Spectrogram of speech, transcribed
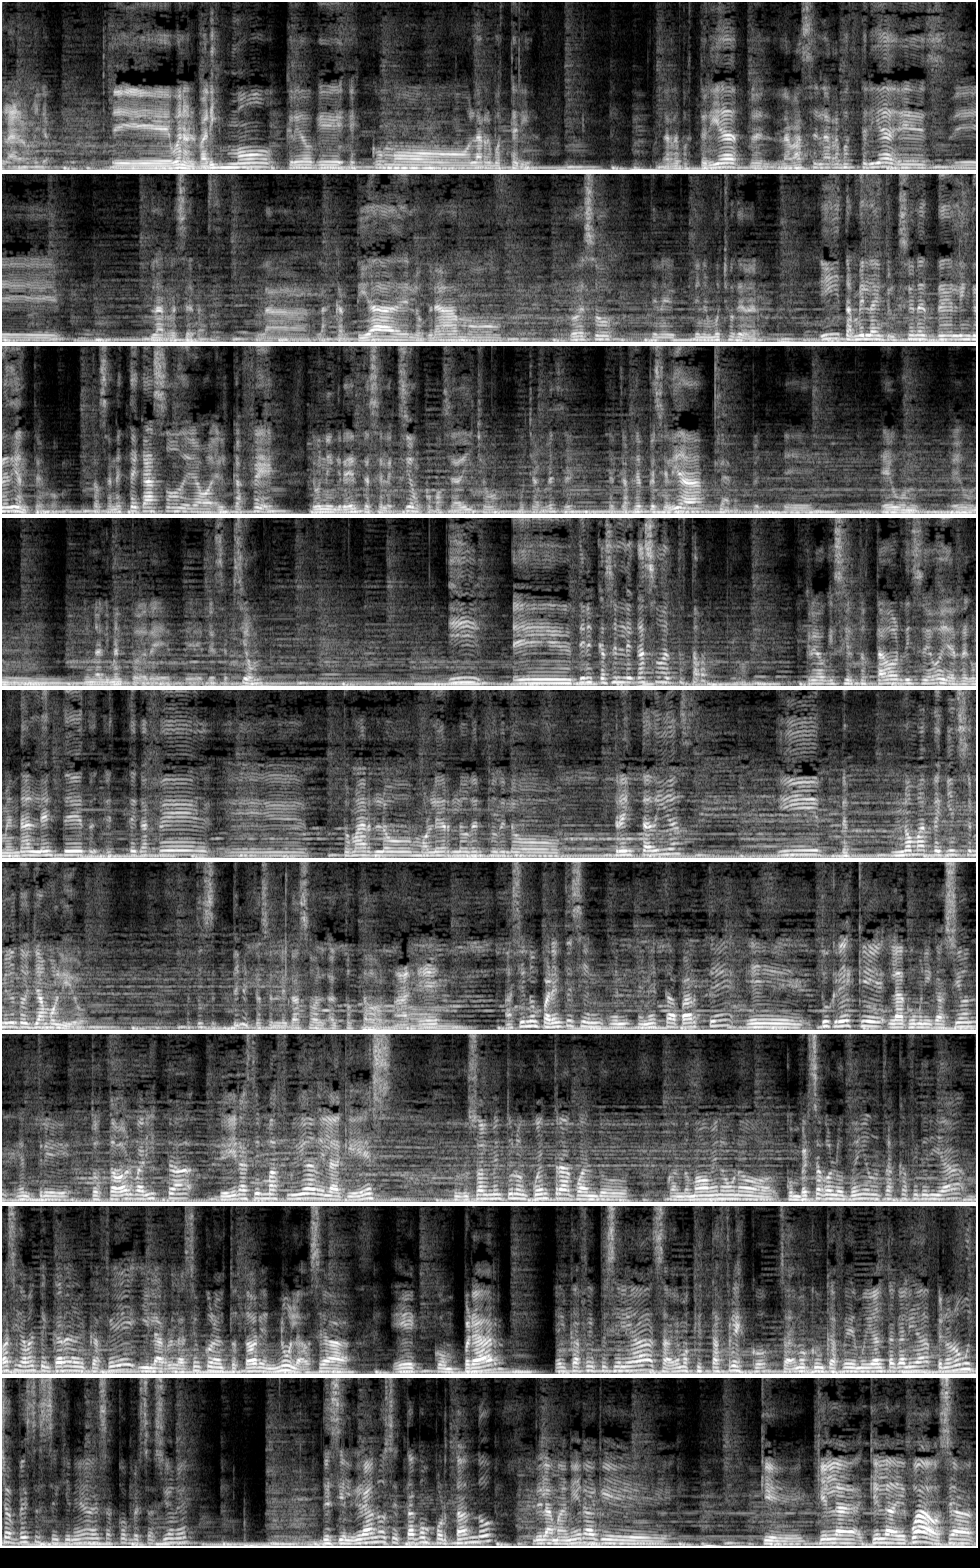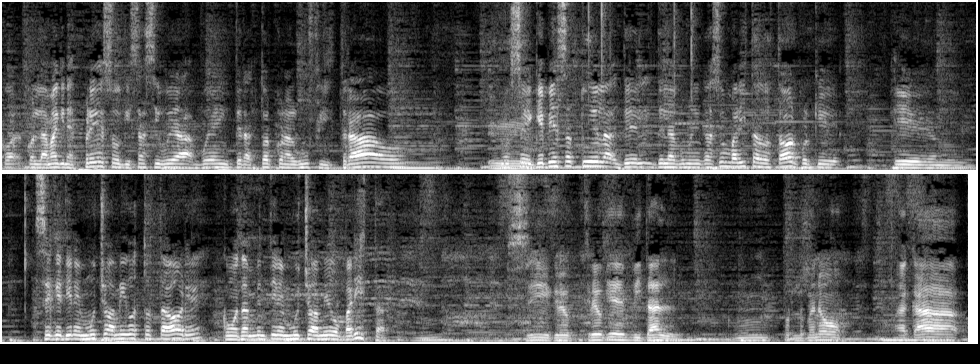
Claro, mira. Eh, bueno, el barismo creo que es como la repostería. La repostería, eh, la base de la repostería es eh, las recetas, la- las cantidades, los gramos, todo eso tiene, tiene mucho que ver. Y también las instrucciones del ingrediente. Entonces, en este caso, digamos, el café es un ingrediente de selección, como se ha dicho muchas veces. El café especialidad Claro. eh, es, un, es un, un alimento de, de- de excepción. Y eh, tienes que hacerle caso al tostador. creo que si el tostador dice, oye, recomendarle este, este café, eh, tomarlo, molerlo dentro de los 30 días y no más de 15 minutos ya molido. Entonces tienes que hacerle caso al, tostador. Ah, eh, haciendo un paréntesis en, esta parte, eh, ¿tú crees que la comunicación entre tostador barista debería ser más fluida de la que es? Porque usualmente uno encuentra cuando cuando más o menos uno conversa con los dueños de otras cafeterías, básicamente encargan el café y la relación con el tostador es nula. O sea, es comprar el café especialidad, sabemos que está fresco, sabemos que es un café de muy alta calidad, pero no muchas veces se generan esas conversaciones de si el grano se está comportando de la manera que, que, es, la, que es la adecuada. O sea, con, la máquina expreso, quizás si voy a, voy a interactuar con algún filtrado. No sé, eh, ¿qué piensas tú de la, de, la comunicación barista-tostador? Porque eh, sé que tienen muchos amigos tostadores, como también tienen muchos amigos baristas. Sí, creo, creo que es vital. Mm, por lo menos acá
